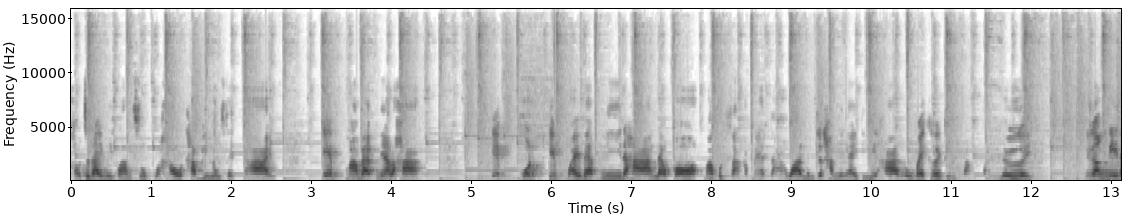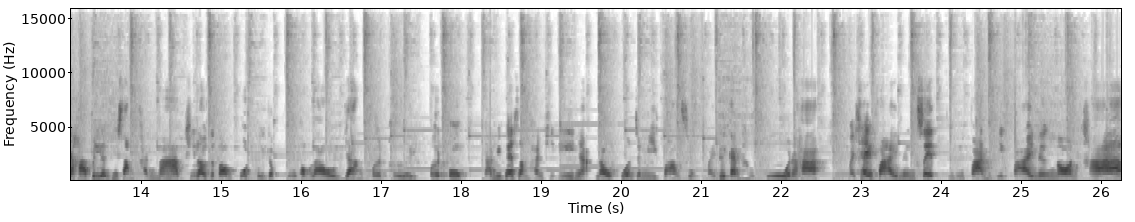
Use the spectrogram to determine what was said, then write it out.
เขาจะได้มีความสุขว่าเขาทำให้หนูเสร็จได้ เก็บมาแบบนี้แหละค่ะ เก็บกดเก็บไว้แบบนี้นะคะ แล้วก็มาปรึกษากับแม่จ๋าว่าหนูจะทำยังไงดีคะหนูไม่เคยถึงฝั่งฝันเลย เรื่องนี้นะคะเป็นเรื่องที่สำคัญมากที่เราจะต้องพูดคุยกับคู่ของเราอย่างเปิดเผย เปิดอก การมีเพศสัมพันธ์ที่ดีเนี่ยเราควรจะมีความสุขไปด้วยกันทั้งคู่นะคะ ไม่ใช่ฝ่ายหนึ่งเสร็จถึงฝันอีกฝ่ายหนึ่งนอนค้าง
